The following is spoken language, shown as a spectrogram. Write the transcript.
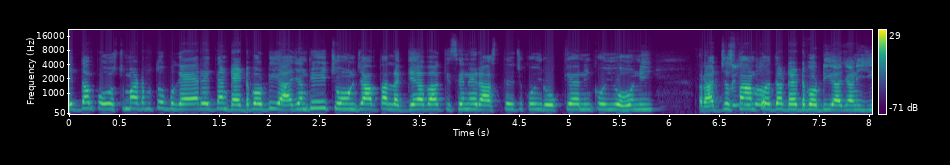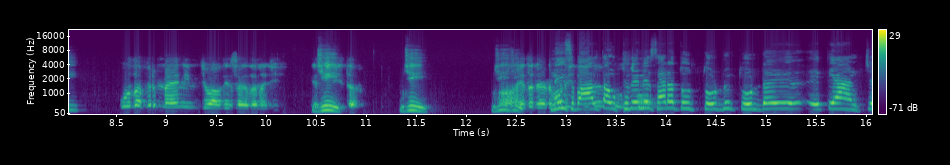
ਇਦਾਂ ਪੋਸਟਮਾਰਟਮ ਤੋਂ ਬਗੈਰ ਇਦਾਂ ਡੈੱਡ ਬੋਡੀ ਆ ਜਾਂਦੀ ਹੈ ਚੋਣ ਜਾਬਤਾ ਲੱਗਿਆ ਵਾ ਕਿਸੇ ਨੇ ਰਸਤੇ 'ਚ ਕੋਈ ਰੋਕਿਆ ਨਹੀਂ ਕੋਈ ਉਹ ਨਹੀਂ ਰਾਜਸਥਾਨ ਤੋਂ ਇਦਾਂ ਡੈੱਡ ਬੋਡੀ ਆ ਜਾਣੀ ਜੀ। ਉਹਦਾ ਫਿਰ ਮੈਂ ਨਹੀਂ ਜਵਾਬ ਦੇ ਸਕਦਾ ਨਾ ਜੀ ਜੀ। ਜੀ ਜੀ ਤਾਂ ਨਹੀਂ ਸਵਾਲ ਤਾਂ ਉੱਠਦੇ ਨੇ ਸਾਰਾ ਤੁ- ਤੁਹਾਡੇ ਇਹ ਧਿਆਨ 'ਚ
